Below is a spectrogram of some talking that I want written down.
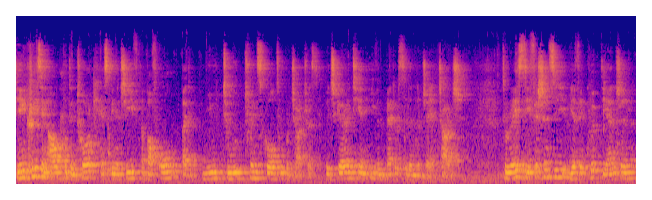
The increase in output and torque has been achieved above all by the new two twin-scroll turbochargers, which guarantee an even better cylinder charge. To raise the efficiency, we have equipped the engine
